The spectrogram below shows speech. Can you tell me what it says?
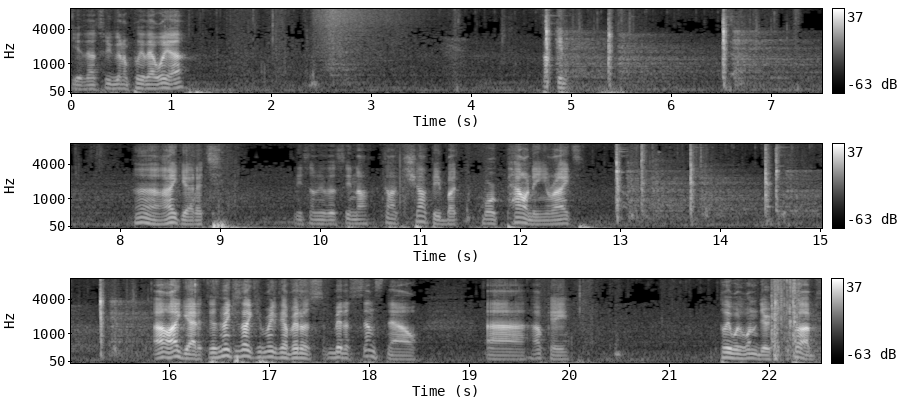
Yeah, that's you're gonna play that way, huh? Fucking... Ah, I get it. Need something that's not not choppy, but more pounding, right? Oh, I get it. This makes like makes a bit of bit of sense now. Uh, okay. Play with one of their clubs.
